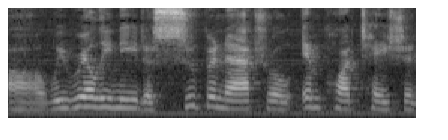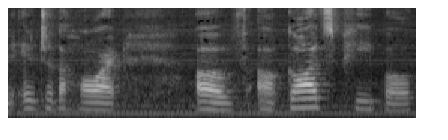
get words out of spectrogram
Uh, we really need a supernatural impartation into the heart of uh, God's people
